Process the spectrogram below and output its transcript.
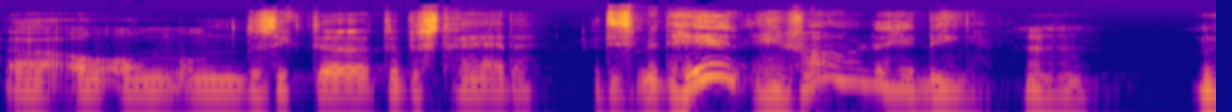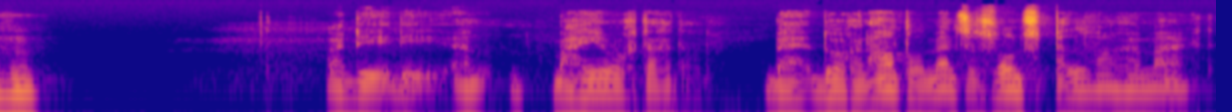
om, om, om de ziekte te bestrijden. Het is met heel eenvoudige dingen. Mm -hmm. Mm -hmm. maar, die, die, en, maar hier wordt daar bij, door een aantal mensen zo'n spel van gemaakt.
